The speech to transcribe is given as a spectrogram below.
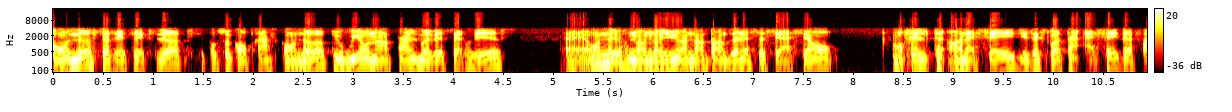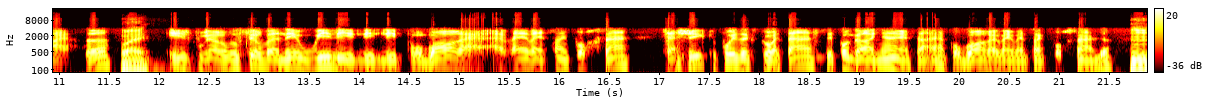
on a ce réflexe-là, puis c'est pour ça qu'on prend ce qu'on a. Puis oui, on entend le mauvais service. Euh, on, a, on a eu, on a entendu à l'association. On fait le on essaye, les exploitants essayent de faire ça. Ouais. Et je pourrais aussi revenir, oui, les, les, les pourboires à, à 20-25% Sachez que pour les exploitants, c'est pas gagnant un, pourboire à 20-25 là. Hmm.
